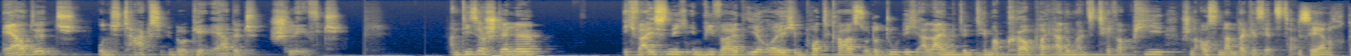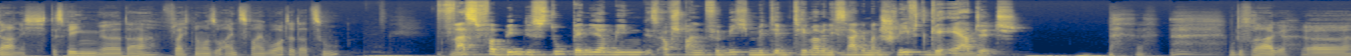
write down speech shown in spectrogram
erdet und tagsüber geerdet schläft. An dieser Stelle, ich weiß nicht, inwieweit ihr euch im Podcast oder du dich allein mit dem Thema Körpererdung als Therapie schon auseinandergesetzt habt. Bisher noch gar nicht. Deswegen äh, da vielleicht noch mal so ein, zwei Worte dazu. Was verbindest du, Benjamin, ist auch spannend für mich, mit dem Thema, wenn ich sage, man schläft geerdet? Gute Frage. Äh,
